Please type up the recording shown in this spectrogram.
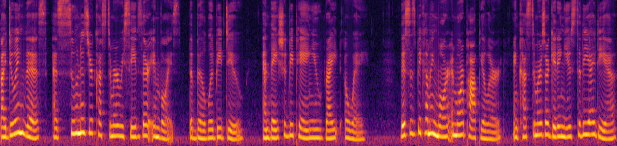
By doing this, as soon as your customer receives their invoice, the bill would be due, and they should be paying you right away. This is becoming more and more popular, and customers are getting used to the idea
